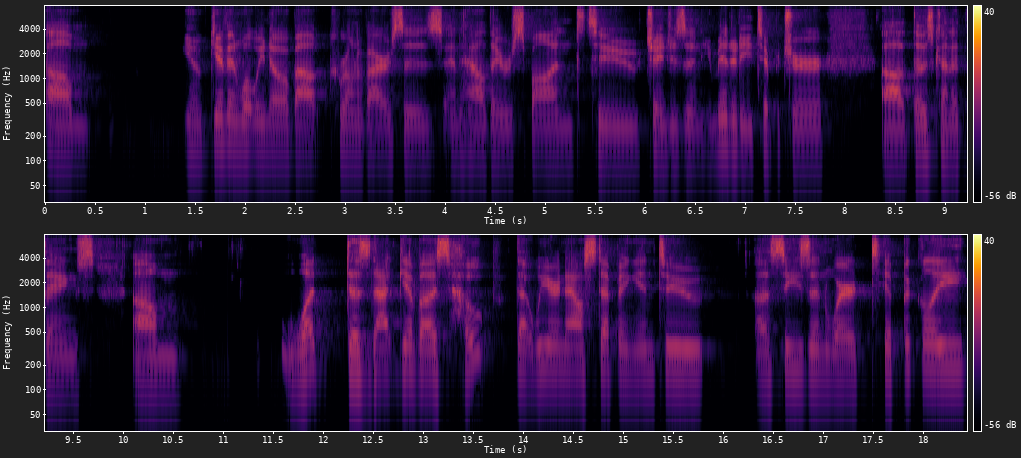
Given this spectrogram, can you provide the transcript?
um, you know, given what we know about coronaviruses and how they respond to changes in humidity, temperature, uh, those kind of things. Um, what does that give us hope that we are now stepping into a season where typically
